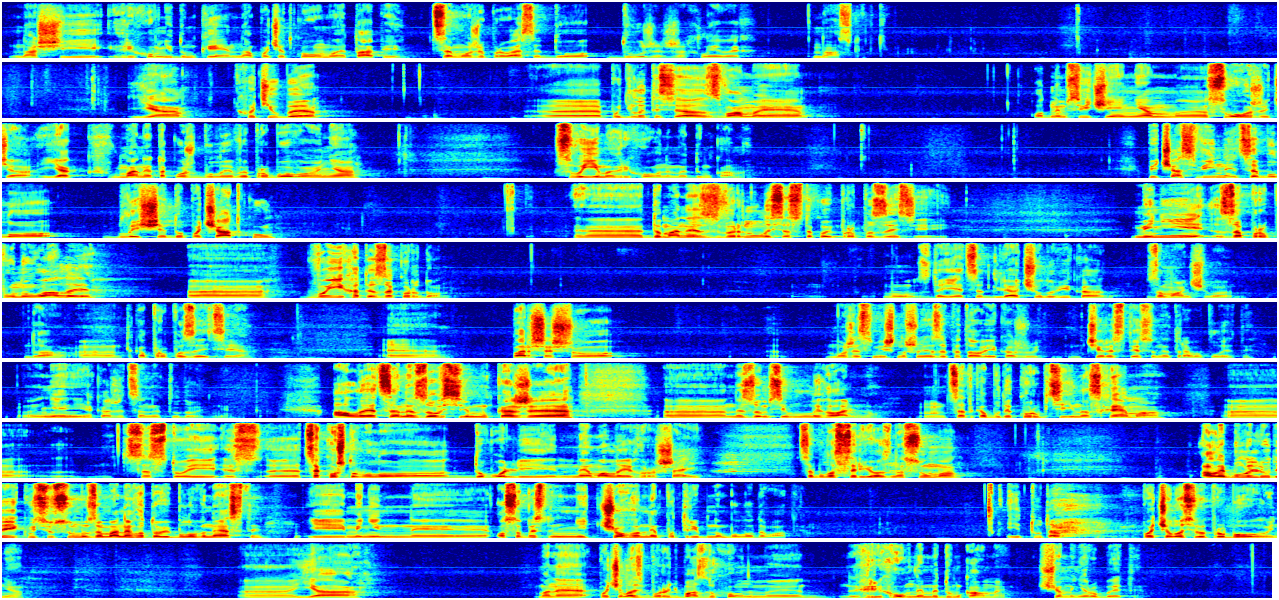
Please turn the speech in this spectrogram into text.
наші гріховні думки на початковому етапі, це може привести до дуже жахливих наслідків. Я хотів би е, поділитися з вами одним свідченням е, свого життя, як в мене також були випробовування своїми гріховними думками. Під час війни це було ближче до початку. Е, До мене звернулися з такою пропозицією. Мені запропонували е, виїхати за кордон. Ну, здається, для чоловіка заманчива да? е, така пропозиція. Е, перше, що е, може смішно, що я запитав, я кажу, через тису не треба плити. Ні, ні, каже, це не туди. Ні. Але це не зовсім каже, не зовсім легально. Це така буде корупційна схема. Це, стої, це коштувало доволі немалих грошей. Це була серйозна сума. Але були люди, які цю суму за мене готові було внести, і мені не, особисто нічого не потрібно було давати. І тут почалось випробовування. Е, Я в мене почалась боротьба з духовними гріховними думками. Що мені робити?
